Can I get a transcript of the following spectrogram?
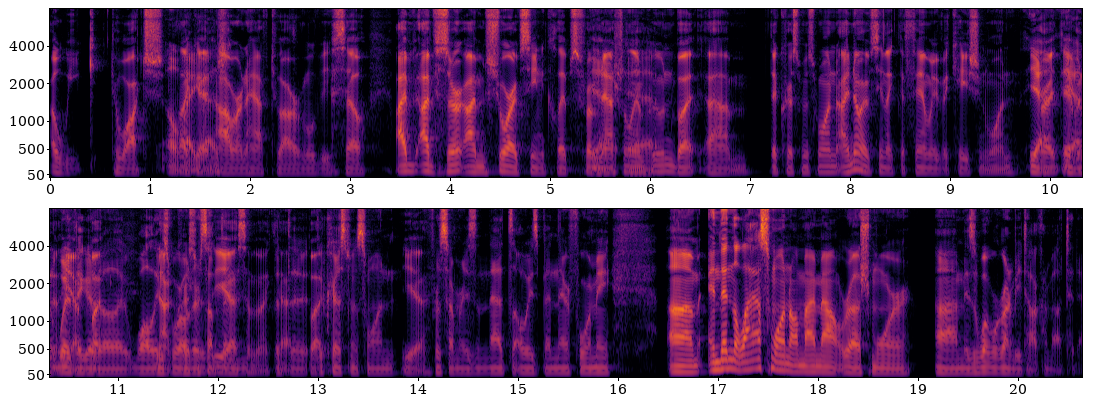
a week to watch Oh like an hour and a half, two hour movie. So I've I've I'm sure I've seen clips from Yeah, National yeah. Lampoon, but um, the Christmas one, I know I've seen like the family vacation one. Yeah, right. They yeah, where yeah, they go to like Wally's World or something. yeah, something like but that, The, the Christmas one, Yeah. for some reason, that's always been there for me. Um, and then the last one on my Mount Rushmore um, is what we're going to be talking about today.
